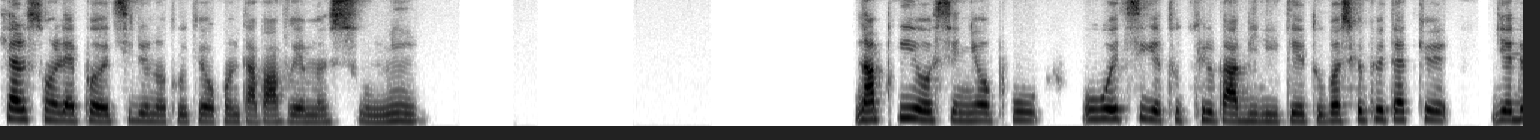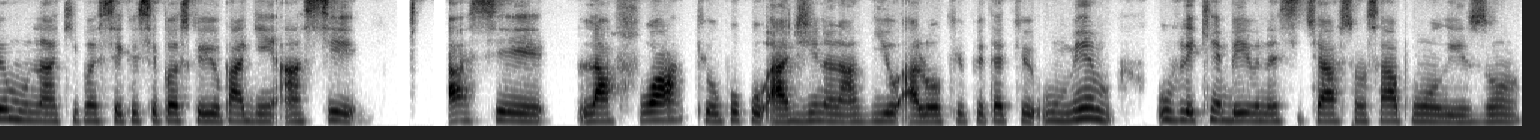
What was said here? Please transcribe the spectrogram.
quelles sont les parties de notre cœur qu'on n'a pas vraiment soumis. N'a prié au Seigneur pour, pour retirer toute culpabilité, tout, parce que peut-être que y a de moun là qui pensent que c'est parce que yo pas gain assez, assez la foi que yo pou agir dans la vie, alors que peut-être que ou même ou vle kembe yo nan situation ça pour une raison.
